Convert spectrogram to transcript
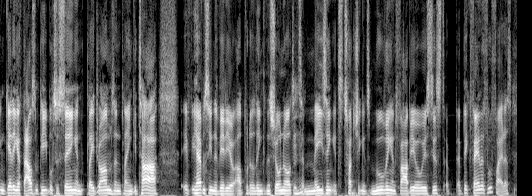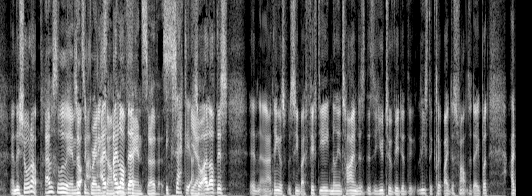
and getting a thousand people to sing and play drums and playing guitar. If you haven't seen the video, I'll put a link in the show notes. It's Mm-hmm. amazing. It's touching. It's moving. And Fabio is just a, a big fan of Foo Fighters, and they showed up. Absolutely, and So that's a great I- I example love of that. fan service. Exactly. Yeah. So I love this, and, and I think it was seen by 58 million times. There's, there's a YouTube video, the, at least the clip I just found today. But I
